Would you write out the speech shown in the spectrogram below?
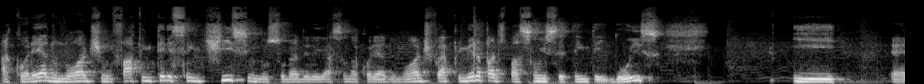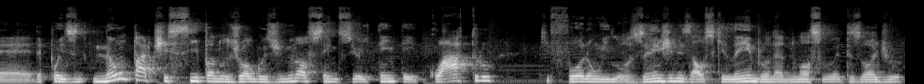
a Coreia do Norte, um fato interessantíssimo sobre a delegação da Coreia do Norte, foi a primeira participação em 72 e é, depois não participa nos Jogos de 1984 que foram em Los Angeles, aos que lembram né, do nosso episódio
